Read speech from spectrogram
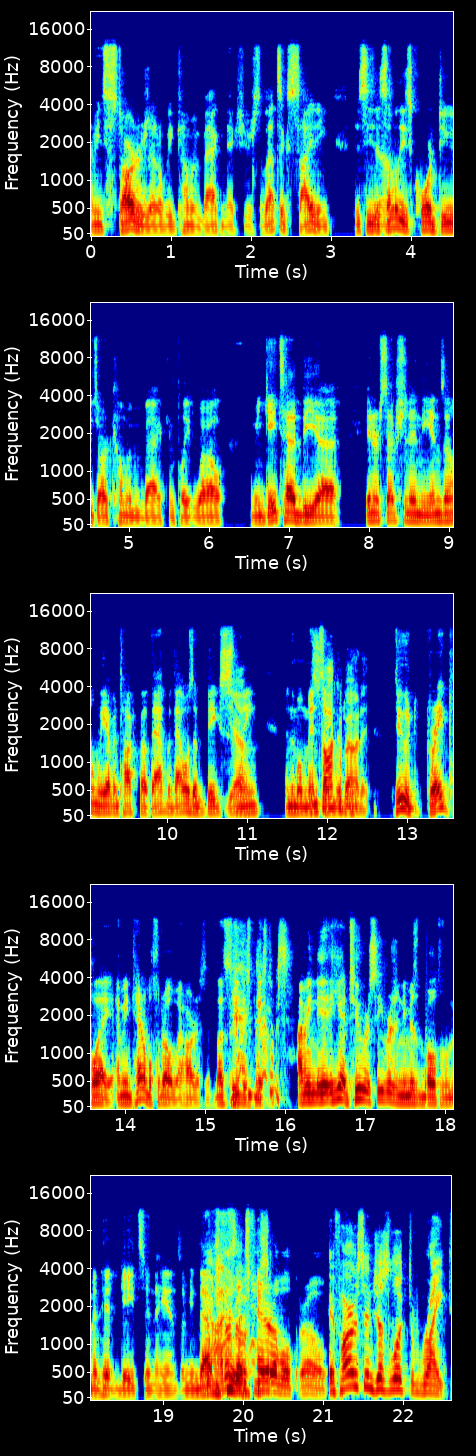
I mean starters that'll be coming back next year. So that's exciting to see that some of these core dudes are coming back and played well. I mean, Gates had the uh, interception in the end zone. We haven't talked about that, but that was a big Yeah. swing and the momentum. Let's talk when he- about it. dude. Great play. I mean, terrible throw by Hardison. Let's he just missed was- I mean, he had two receivers and he missed both of them and hit Gates in the hands. I mean, that Yeah, was a you terrible throw. if Hardison just looked right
